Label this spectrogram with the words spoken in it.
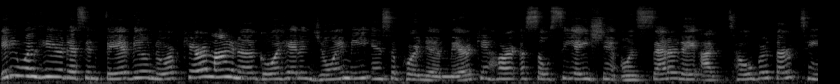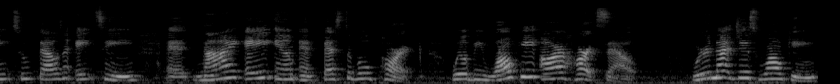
anyone here that's in Fayetteville, North Carolina, go ahead and join me in supporting the American Heart Association on Saturday, October 13, 2018 at 9 a.m. at Festival Park. We'll be walking our hearts out. We're not just walking,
